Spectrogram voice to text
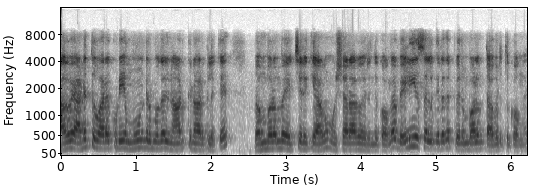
ஆகவே அடுத்து வரக்கூடிய மூன்று முதல் நான்கு நாட்களுக்கு ரொம்ப ரொம்ப எச்சரிக்கையாகவும் உஷாராகவும் இருந்துக்கோங்க. வெளியே செல்கிறத பெரும்பாலும் தவிர்த்துக்கோங்க.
